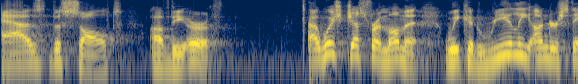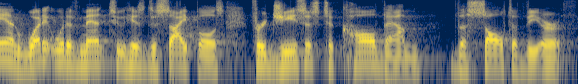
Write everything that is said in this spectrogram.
as the salt of the earth. I wish just for a moment we could really understand what it would have meant to his disciples for Jesus to call them the salt of the earth.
